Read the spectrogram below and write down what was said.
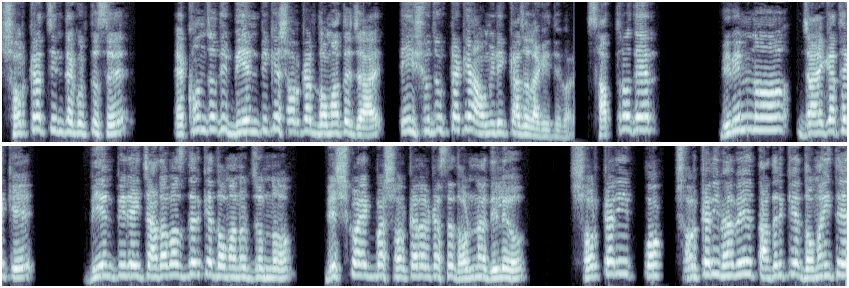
সরকার চিন্তা করতেছে এখন যদি বিএনপি কে সরকার দমাতে যায়, এই সুযোগটাকে আওয়ামী লীগ কাজে লাগাইতে পারে। ছাত্রদের বিভিন্ন জায়গা থেকে বিএনপির এই চাঁদাবাজদেরকে দমানোর জন্য বেশ কয়েকবার সরকারের কাছে ধর্ণা দিলেও সরকারি সরকারিভাবে তাদেরকে দমাইতে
